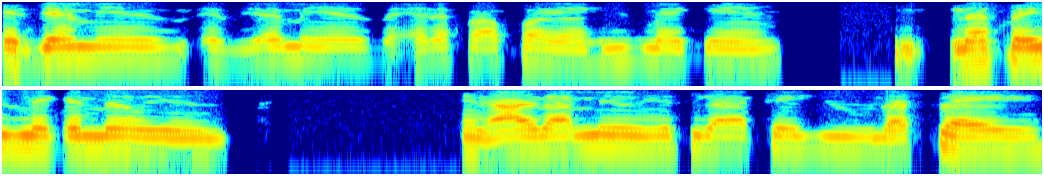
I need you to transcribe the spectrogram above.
if your man, if your man's an NFL player, he's making, let's say he's making millions, and out of that millions, he gotta pay you, let's say,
